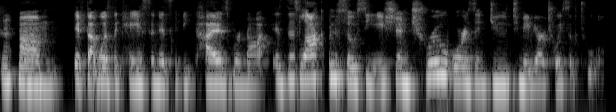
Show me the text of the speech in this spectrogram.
mm-hmm. um, if that was the case, and is it because we're not, is this lack of an association true, or is it due to maybe our choice of tool?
